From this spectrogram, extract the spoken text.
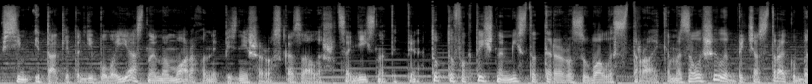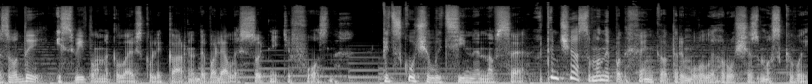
всім і так і тоді було ясно. І в мемуарах вони пізніше розказали, що це дійсно підпільне. Тобто, фактично, місто тероризували страйками, залишили під час страйку без води і світла Миколаївську лікарню, де валялись сотні тіфозних. Підскочили ціни на все, а тим часом вони потихеньку отримували гроші з Москви.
